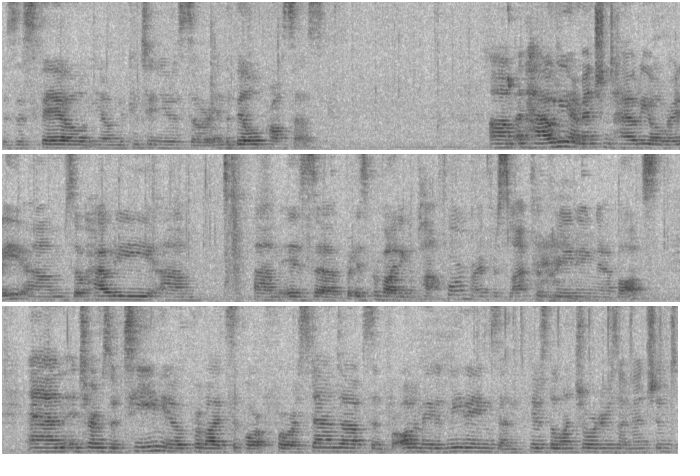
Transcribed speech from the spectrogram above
there's this fail, you know, in the continuous or in the build process. Um, and Howdy, I mentioned Howdy already. Um, so Howdy um, um, is, uh, is providing a platform, right, for Slack for creating uh, bots. And in terms of team, you know, it provides support for stand-ups and for automated meetings. And here's the lunch orders I mentioned.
